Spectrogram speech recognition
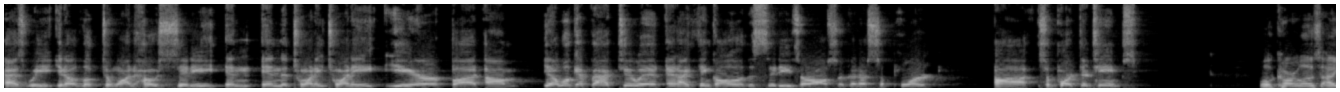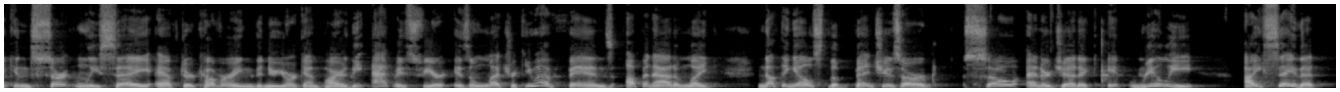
as we you know look to one host city in in the 2020 year, but um, know, we'll get back to it, and I think all of the cities are also going to support uh, support their teams. Well, Carlos, I can certainly say after covering the New York Empire, the atmosphere is electric. You have fans up and at them like nothing else. The benches are so energetic. It really, I say that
